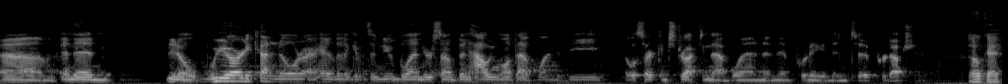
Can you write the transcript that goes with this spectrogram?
um, and then, you know, we already kind of know in our head, like if it's a new blend or something, how we want that blend to be. And we'll start constructing that blend and then putting it into production. Okay.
